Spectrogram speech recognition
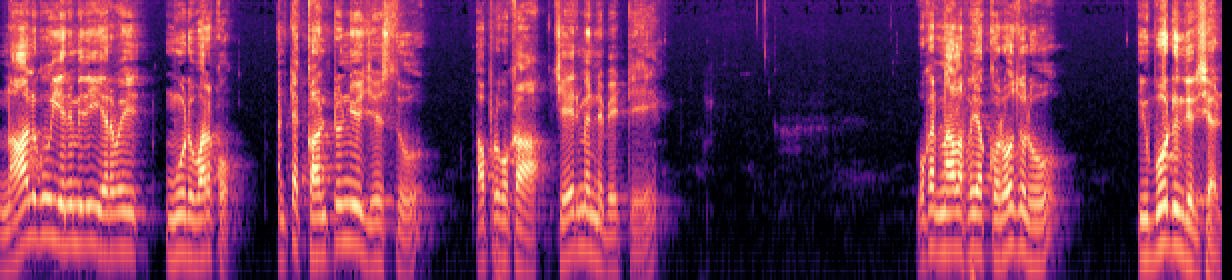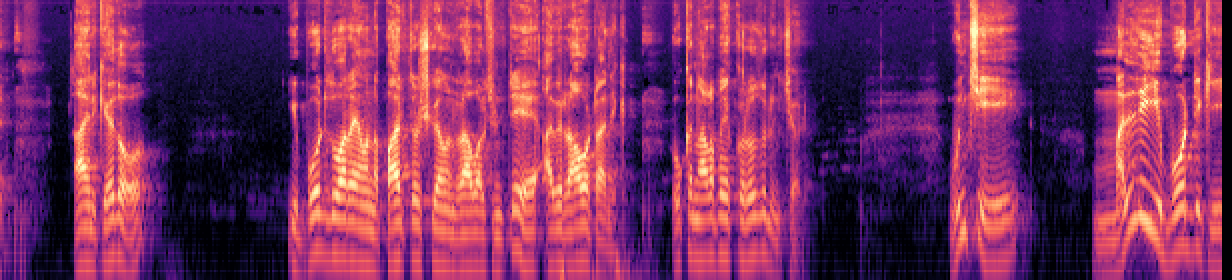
నాలుగు ఎనిమిది ఇరవై మూడు వరకు అంటే కంటిన్యూ చేస్తూ అప్పుడు ఒక చైర్మన్ని పెట్టి ఒక నలభై ఒక్క రోజులు ఈ బోర్డుని తెరిచాడు. ఆయనకేదో ఈ బోర్డు ద్వారా ఏమైనా పారితోషికం ఏమైనా రావాల్సి ఉంటే అవి రావటానికి ఒక నలభై ఒక్క రోజులు ఉంచాడు. ఉంచి మళ్ళీ ఈ బోర్డుకి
